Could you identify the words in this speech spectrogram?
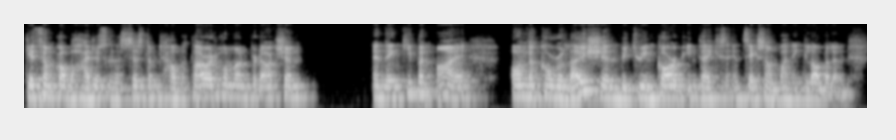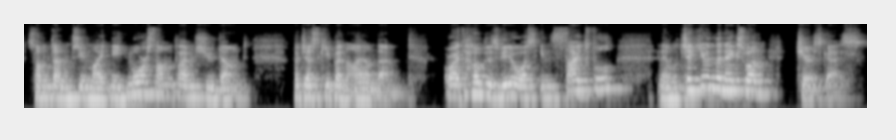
get some carbohydrates in the system to help with thyroid hormone production, and then keep an eye on the correlation between carb intake and sex hormone binding globulin. Sometimes you might need more, sometimes you don't. But just keep an eye on that. All right, I hope this video was insightful, and I will check you in the next one. Cheers, guys.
